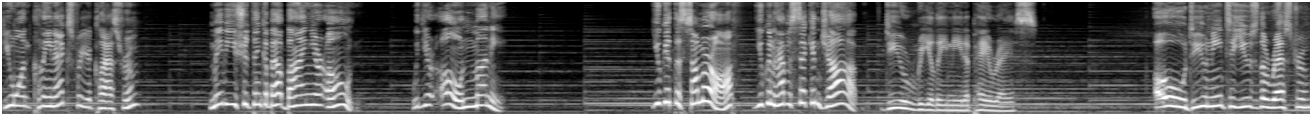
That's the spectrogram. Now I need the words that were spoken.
Do you want Kleenex for your classroom? Maybe you should think about buying your own with your own money. You get the summer off, you can have a second job. Do you really need a pay raise? Oh, do you need to use the restroom?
